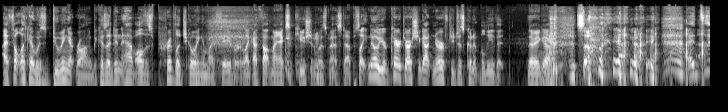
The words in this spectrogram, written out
I felt like I was doing it wrong because I didn't have all this privilege going in my favor. Like, I thought my execution was messed up. It's like, no, your character actually got nerfed. You just couldn't believe it. There you go. So anyway, it's,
